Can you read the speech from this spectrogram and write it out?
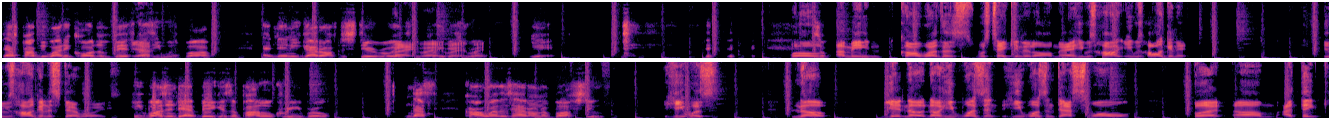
That's probably why they called him Biff because Yeah. he was buff, and then he got off the steroids Right, to right, play this right, role. right. Yeah. Well, So- I mean, Carl Weathers was taking it all, man. He was hog he was hogging it. He was hogging the steroids. He wasn't that big as Apollo Creed, bro. That's Carl Weathers had on a buff suit. He was no, yeah, no, no. He wasn't. He wasn't that swole. But um, I think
